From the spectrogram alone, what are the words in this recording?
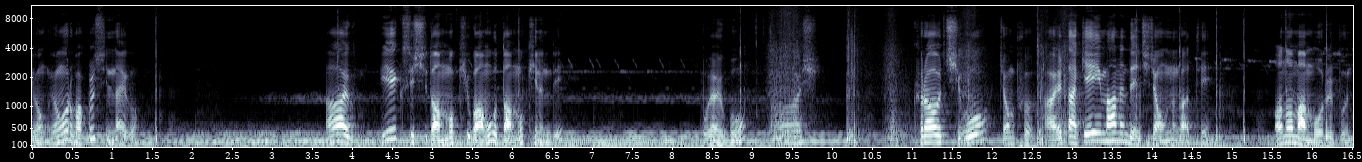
영, 영어로 바꿀 수 있나 이거? 아 이거 EXC도 안 먹히고 아무것도 안 먹히는데? 뭐야 이거? 아씨. 크라우치고 점프. 아 일단 게임 하는 데는 지장 없는 것 같아. 언어만 모를 뿐.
